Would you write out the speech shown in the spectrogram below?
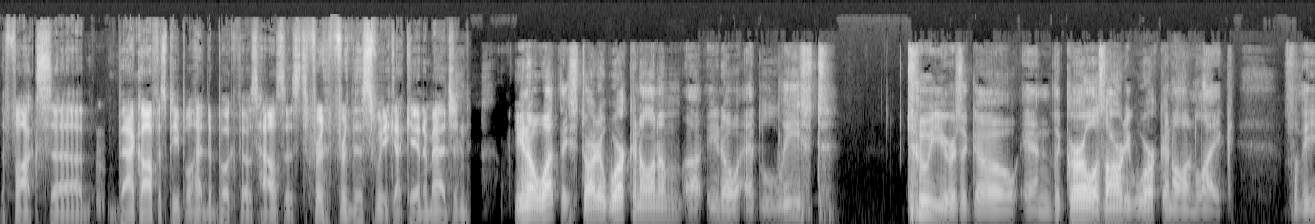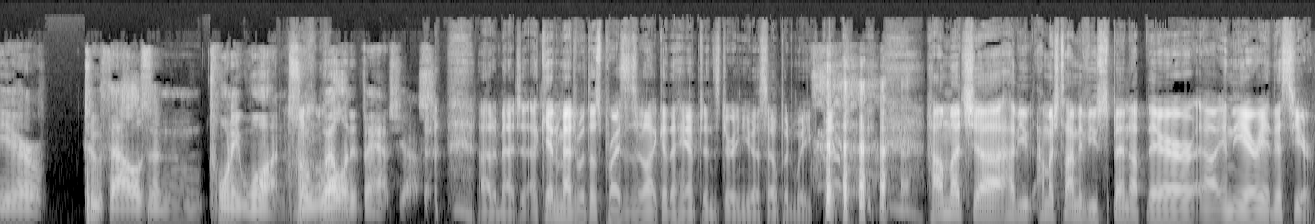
the Fox uh, back office people had to book those houses for for this week. I can't imagine. You know what? They started working on them, uh, you know, at least two years ago, and the girl is already working on like for the year 2021. So well in advance, yes. I'd imagine. I can't imagine what those prices are like in the Hamptons during U.S. Open week. But how much uh, have you? How much time have you spent up there uh, in the area this year?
